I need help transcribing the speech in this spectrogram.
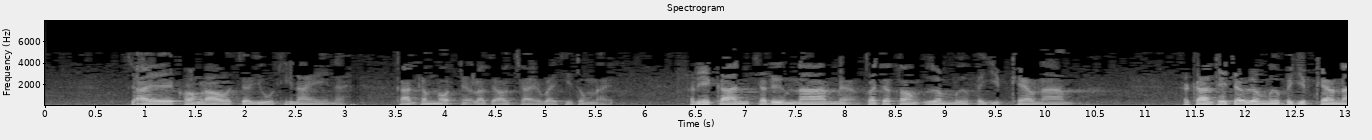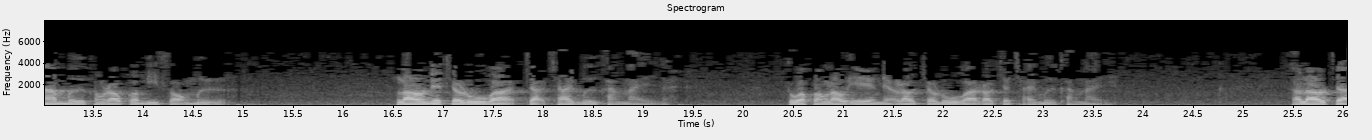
ำใจของเราจะอยู่ที่ไหนนะการกำหนดเนี่ย เราจะเอาใจไว้ที่ตรงไหน ทีนี้การจะดื่มน้ำเนี่ย ก็จะต้องเอื้อมมือไปหยิบแก้วน้ำการที่จะเอื้อมมือไปหยิบแก้วน้ำมือของเราก็มีสองมือ เราเนี่ยจะรู้ว่าจะใช้มือข้างไหนนะตัวของเราเองเนี่ย เราจะรู้ว่าเราจะใช้มือข้างไหน ถ้าเราจะ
